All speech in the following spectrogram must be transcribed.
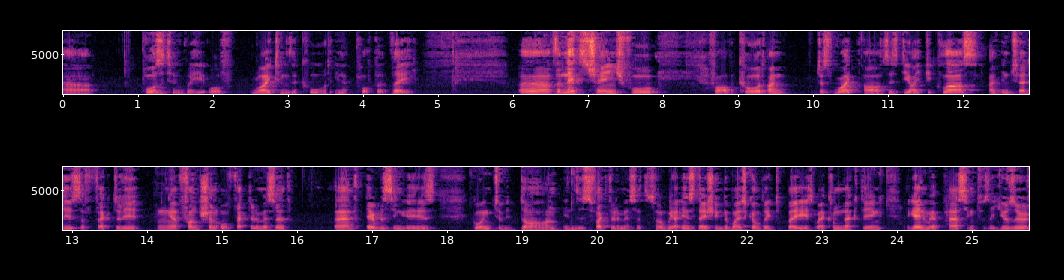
uh, positive way of writing the code in a proper way. Uh, the next change for for our code, I'm just write out this DIP class. I've introduced a factory uh, function or factory method, and everything is going to be done in this factory method. So we are instantiating the MySQL database, we're connecting, again, we are passing to the user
